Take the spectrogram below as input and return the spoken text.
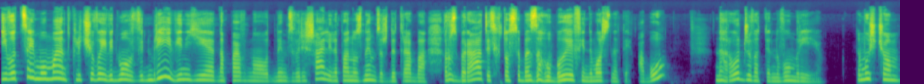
І от цей момент ключовий відмови від мрії, він є, напевно, одним з вирішалів. Напевно, з ним завжди треба розбиратись, хто себе загубив і не може знайти. Або народжувати нову мрію. Тому що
